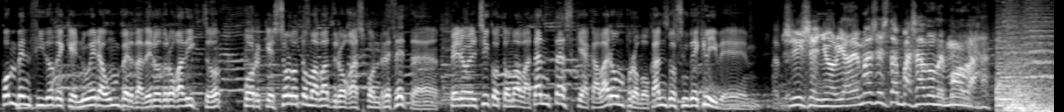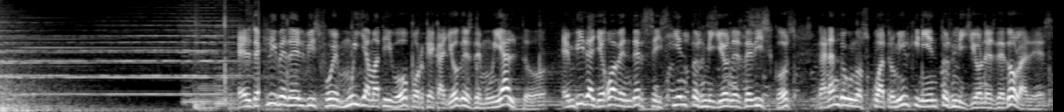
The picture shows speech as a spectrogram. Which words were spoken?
convencido de que no era un verdadero drogadicto porque solo tomaba drogas con receta. Pero el chico tomaba tantas que acabaron provocando su declive. Sí, señor, y además está pasado de moda. El declive de Elvis fue muy llamativo porque cayó desde muy alto. En vida llegó a vender 600 millones de discos, ganando unos 4.500 millones de dólares.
